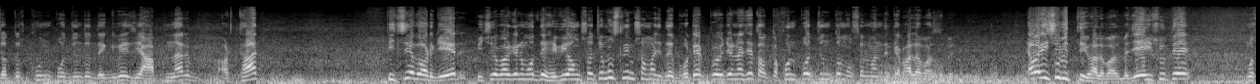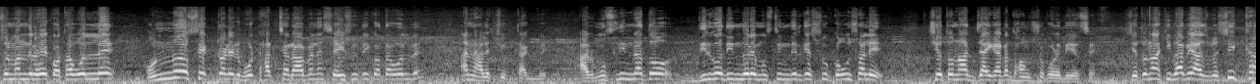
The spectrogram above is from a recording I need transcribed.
যতক্ষণ পর্যন্ত দেখবে যে আপনার, অর্থাৎ পিছিয়ে বর্গের পিছিয়ে বর্গের মধ্যে হেভি অংশ হচ্ছে মুসলিম সমাজ, এদের ভোটের প্রয়োজন আছে, ততক্ষণ পর্যন্ত মুসলমানদেরকে ভালোবাসবে। এবার ইস্যু ভিত্তিক ভালোবাসবে, যে ইস্যুতে মুসলমানদের হয়ে কথা বললে অন্য সেক্টরের ভোট হাতছাড়া হবে না, সেই ইস্যুতেই কথা বলবে আর নাহলে চুপ থাকবে। আর মুসলিমরা তো দীর্ঘদিন ধরে মুসলিমদেরকে সুকৌশলে চেতনার জায়গাটা ধ্বংস করে দিয়েছে। চেতনা কীভাবে আসবে? শিক্ষা।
